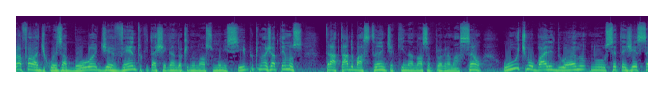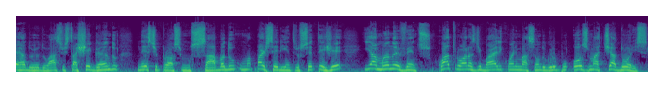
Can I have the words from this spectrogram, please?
para falar de coisa boa, de evento que está chegando aqui no nosso município, que nós já temos tratado bastante aqui na nossa programação. O último baile do ano no CTG Serra do Rio do Aço está chegando neste próximo sábado, uma parceria entre o CTG e a Mano Eventos. Quatro horas de baile com animação do grupo Os Mateadores.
